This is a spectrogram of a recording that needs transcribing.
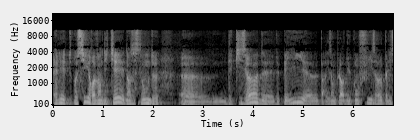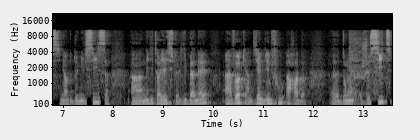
elle est aussi revendiquée dans un certain nombre euh, d'épisodes, de, pays. Euh, par exemple, lors du conflit israélo-palestinien de 2006, un éditorialiste libanais invoque un Dien Bien Phu arabe, euh, dont, je cite,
